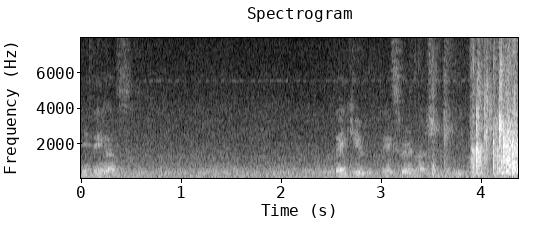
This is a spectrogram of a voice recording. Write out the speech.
Anything else? Thank you. Thanks very much.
